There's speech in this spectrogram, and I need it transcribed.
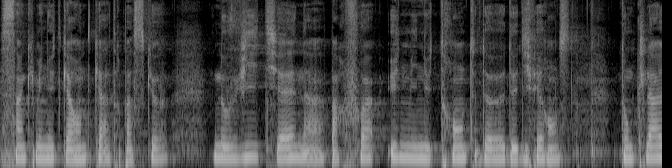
5 minutes 44 parce que nos vies tiennent à parfois 1 minute 30 de, différence. Donc là,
